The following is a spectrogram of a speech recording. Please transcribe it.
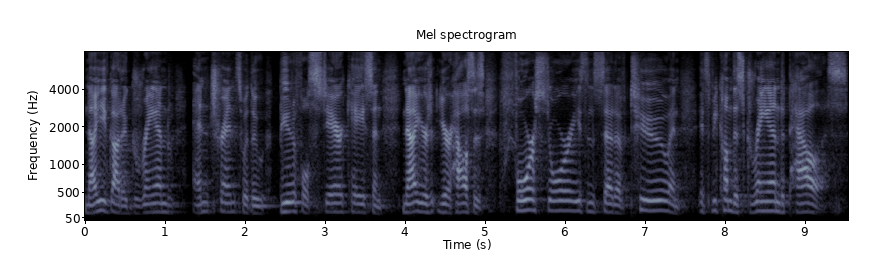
now you've got a grand entrance with a beautiful staircase. And now your, your house is four stories instead of two. And it's become this grand palace.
